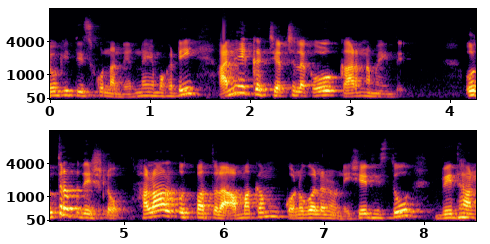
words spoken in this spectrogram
యోగి తీసుకున్న నిర్ణయం ఒకటి అనేక చర్చలకు కారణమైంది. ఉత్తరప్రదేశ్లో హలాల్ ఉత్పత్తుల అమ్మకం కొనుగోళ్ళను నిషేధిస్తూ విధాన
